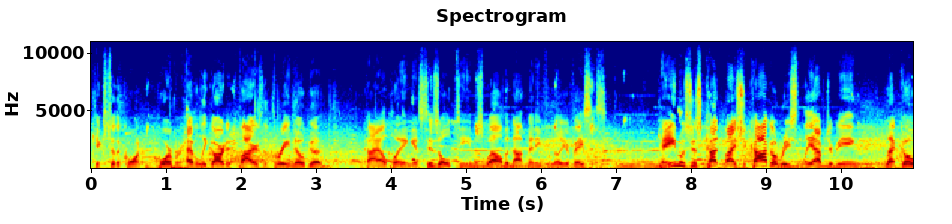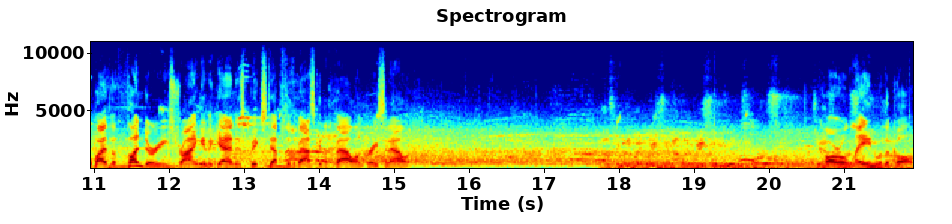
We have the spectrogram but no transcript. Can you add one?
kicks to the corner. Korver heavily guarded, fires the three, no good. Kyle playing against his old team as well, but not many familiar faces. Payne was just cut by Chicago recently after being let go by the Thunder. He's trying it again. His big steps to the basket, a foul on Grayson Allen. Karl Lane with a call.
